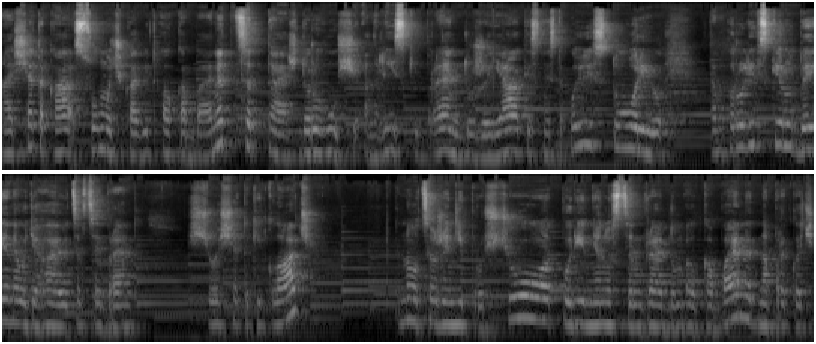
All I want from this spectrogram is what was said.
А ще така сумочка від Alcabenet. Це теж дорогущий англійський бренд, дуже якісний, з такою історією. Там королівські родини одягаються в цей бренд. Що ще такий клач? Ну, це вже ні про що порівняно з цим брендом LK Bennett, наприклад,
